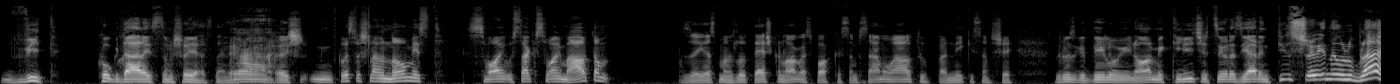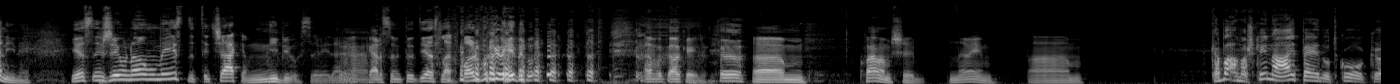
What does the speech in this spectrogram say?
vid, koliko daleč sem šel jaz. Ja. In Tako smo šli v nov mest, svoj, vsak s svojim avtom. Zdaj, jaz imam zelo težko nogo, sploh, ker sem samo v avtu, pa nekaj sem še drugega dela in on me kliče, cel razjaren, ti si še vedno v Ljubljani. Ne? Jaz sem že v novem mestu, te čakam, ni bil, seveda, ne? kar sem tudi jaz lahko pogledal. Ampak ok. ne. Um, kva imam še, ne vem. Um, Kaj pa, imaš kaj na iPadu, tako, k,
